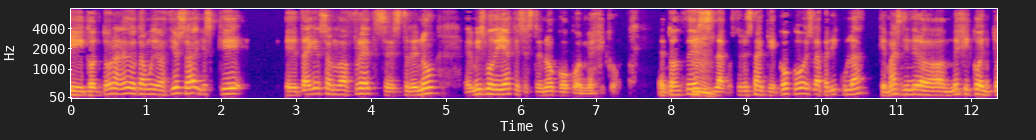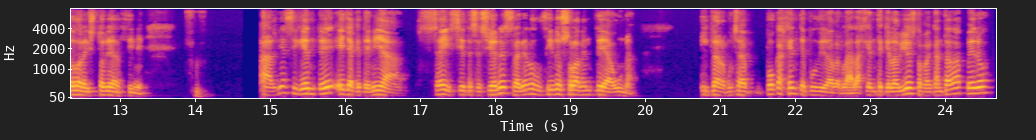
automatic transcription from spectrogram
y contó una anécdota muy graciosa, y es que eh, Tiger Son Fred se estrenó el mismo día que se estrenó Coco en México. Entonces, mm. la cuestión está en que Coco es la película que más dinero ha dado en México en toda la historia del cine. Al día siguiente, ella que tenía seis, siete sesiones, se la había reducido solamente a una. Y claro, mucha, poca gente pudo ir a verla. La gente que la vio estaba encantada, pero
